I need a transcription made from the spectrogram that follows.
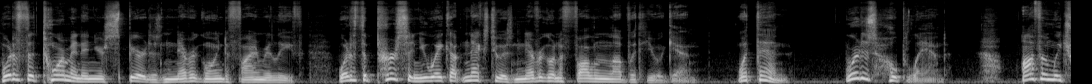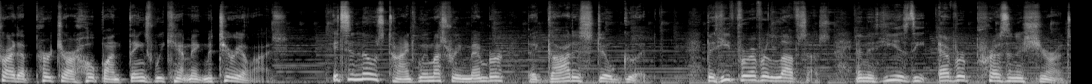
What if the torment in your spirit is never going to find relief? What if the person you wake up next to is never going to fall in love with you again? What then? Where does hope land? Often we try to perch our hope on things we can't make materialize. It's in those times we must remember that God is still good, that He forever loves us, and that He is the ever present assurance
